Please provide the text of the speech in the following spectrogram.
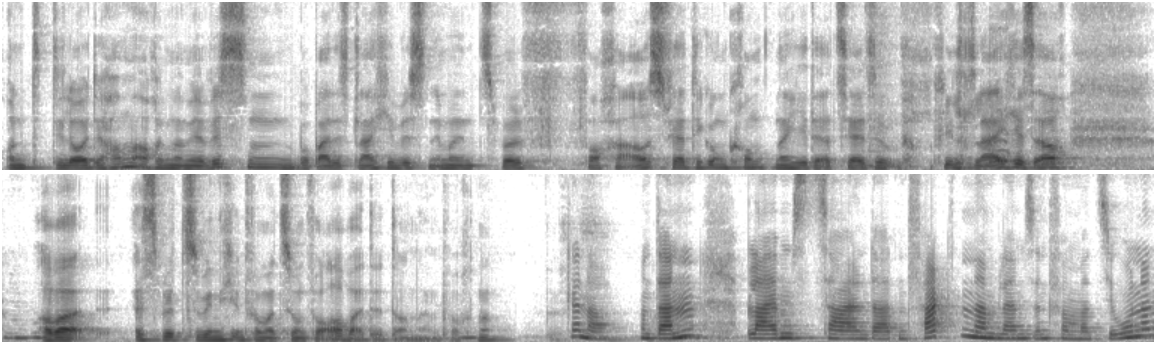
Und die Leute haben auch immer mehr Wissen, wobei das gleiche Wissen immer in zwölffacher Ausfertigung kommt. Ne? Jeder erzählt so viel Gleiches auch. Mhm. Aber es wird zu wenig Information verarbeitet dann einfach. Ne? Genau. Und dann bleiben es Zahlen, Daten, Fakten, dann bleiben es Informationen.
